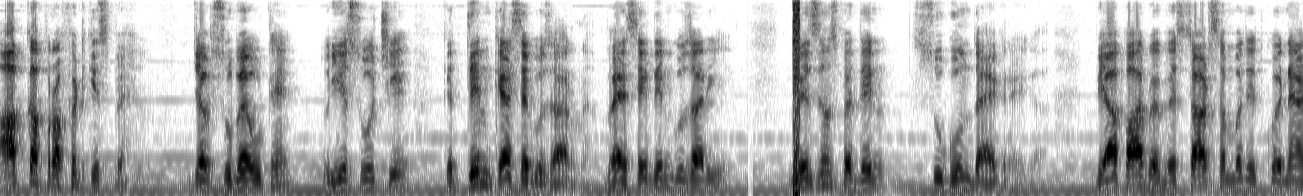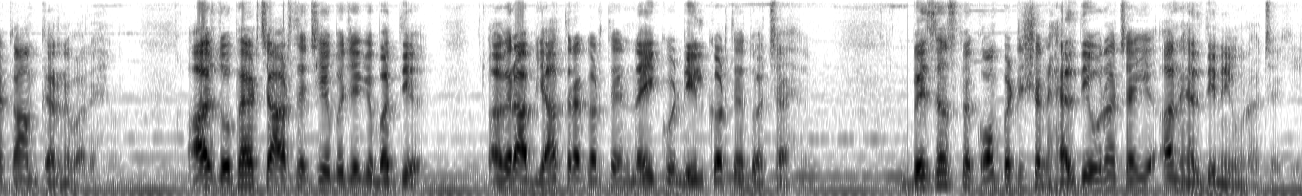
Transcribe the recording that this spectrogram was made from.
आपका प्रॉफिट किस पे है? जब सुबह उठें तो ये सोचिए कि दिन कैसे गुजारना वैसे ही दिन गुजारिए। बिज़नेस पे दिन सुकूनदायक रहेगा। व्यापार में विस्तार संबंधित कोई नया काम करने वाले हैं। आज दोपहर चार से छह बजे के मध्य अगर आप यात्रा करते हैं, नई कोई डील करते हैं तो अच्छा है। बिज़नेस पे कंपटीशन हेल्दी होना चाहिए, अनहेल्दी नहीं होना चाहिए।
